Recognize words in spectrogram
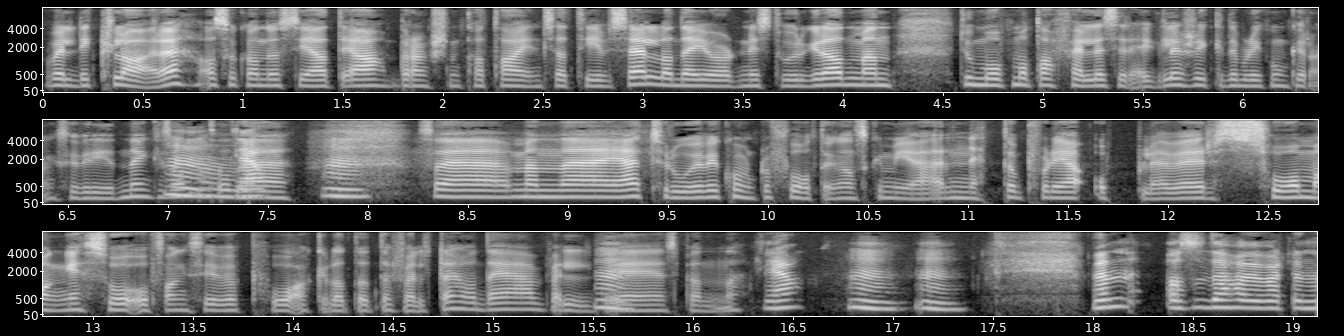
og veldig klare. Og så kan du si at ja, bransjen kan ta initiativ selv, og det gjør den i stor grad, men du må på en måte ha felles regler så ikke det blir konkurransevridende. ikke sant? Mm, Og det, ja. Mm. så men eh, jeg tror vi kommer til å få til ganske mye her, nettopp fordi jeg opplever så mange så offensive på akkurat dette feltet, og det er veldig spennende. Ja. Mm, mm. Men altså, det har jo vært en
